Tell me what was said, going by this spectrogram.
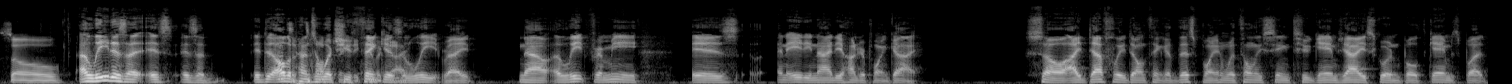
So elite is a is is a it all depends on what you think is elite, right? Now, elite for me is an 80, 90, 100 point guy. So I definitely don't think at this point, with only seeing two games, yeah, he scored in both games, but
